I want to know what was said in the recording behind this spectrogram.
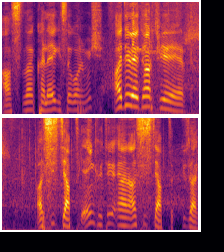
Aslında kaleye gitse golmüş. Hadi ve 4-1. Asist yaptık. En kötü yani asist yaptık. Güzel.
